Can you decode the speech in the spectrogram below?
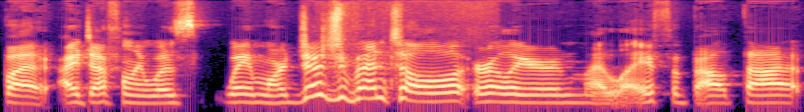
but I definitely was way more judgmental earlier in my life about that.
